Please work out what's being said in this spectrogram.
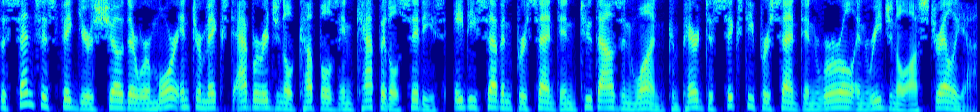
The census figures show there were more intermixed Aboriginal couples in capital cities, 87% in 2001 compared to 60% in rural and regional Australia.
